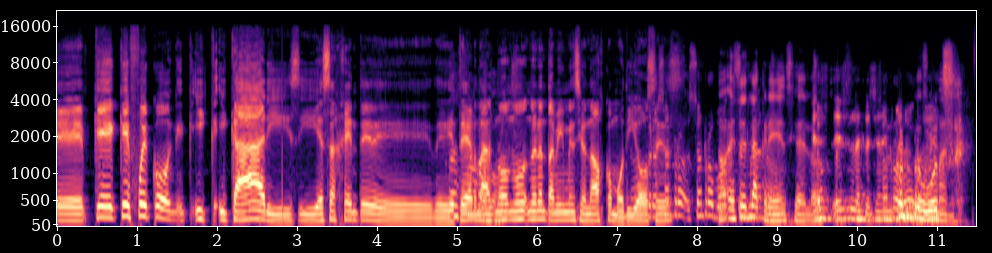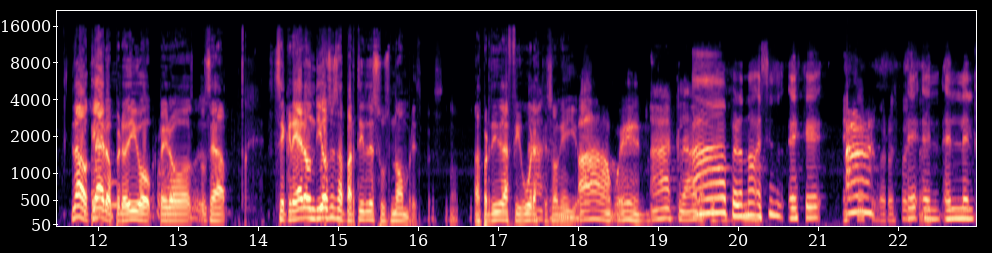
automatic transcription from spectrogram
Eh, ¿qué, qué fue con Icaris y esa gente de, de No, son Eternals? ¿No, no, no eran también mencionados como No, pero dioses? son, ro- son robots. No, esa es la creencia de los, Es- esa es la Son de robots. los robots. humanos. No, claro, pero digo, pero, o sea, se crearon dioses a partir de sus nombres, pues, ¿no? A partir de las figuras Ah, que son ellos. ah, bueno. Ah, claro. Ah, pues, pero no, ese es, es que Exacto, la eh, respuesta. en, en el,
